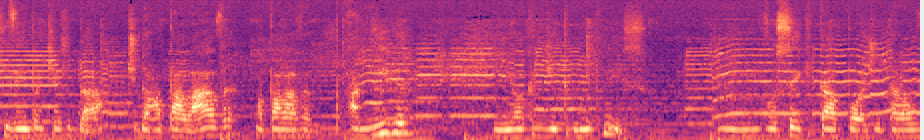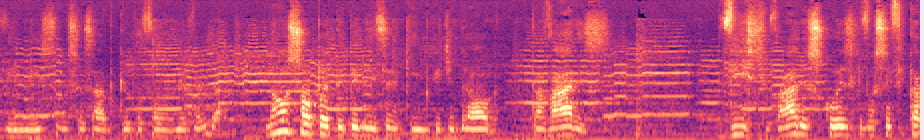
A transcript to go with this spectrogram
que vem para te ajudar, te dar uma palavra, uma palavra amiga e eu acredito muito nisso. E você que tá, pode estar tá ouvindo isso, você sabe que eu estou falando é verdade. Não só para dependência química de droga, para vários vícios, várias coisas que você fica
